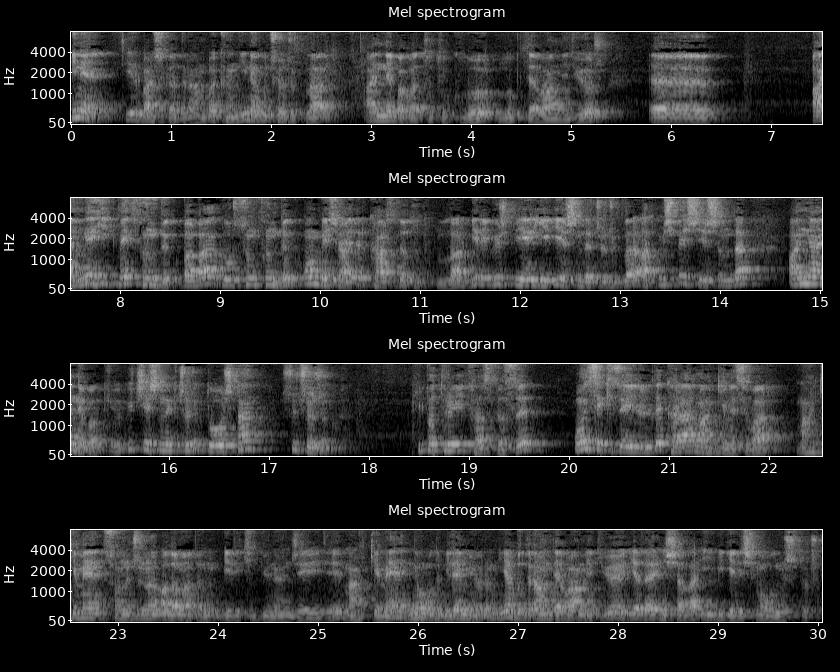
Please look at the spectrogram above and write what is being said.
Yine bir başka dram. Bakın yine bu çocuklar anne baba tutukluluk devam ediyor. Ee, anne Hikmet Fındık, baba Dursun Fındık 15 aydır Kars'ta tutuklular. Biri 3, diğeri 7 yaşında çocuklara 65 yaşında anne anne bakıyor. 3 yaşındaki çocuk doğuştan şu çocuk hipotiroid hastası. 18 Eylül'de karar mahkemesi var. Mahkeme sonucunu alamadım. Bir iki gün önceydi. Mahkeme ne oldu bilemiyorum. Ya bu dram devam ediyor ya da inşallah iyi bir gelişme olmuştur.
